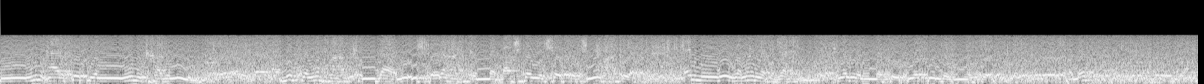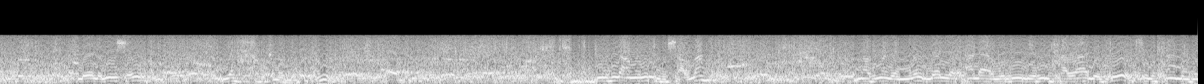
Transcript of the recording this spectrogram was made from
mümin erkek ve mümin kadının bu konu hakkında bu işleri hakkında başka bir şey seçme hakkı yok. En mümin zaman yapacaksın. Nedir bundaki nedir bundaki sebep? Böyle bir şey ya hakkımızdır evet. Bunu anladık inşallah nazma deniyor Bellet ala vücudihil havadisi Subhanahu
